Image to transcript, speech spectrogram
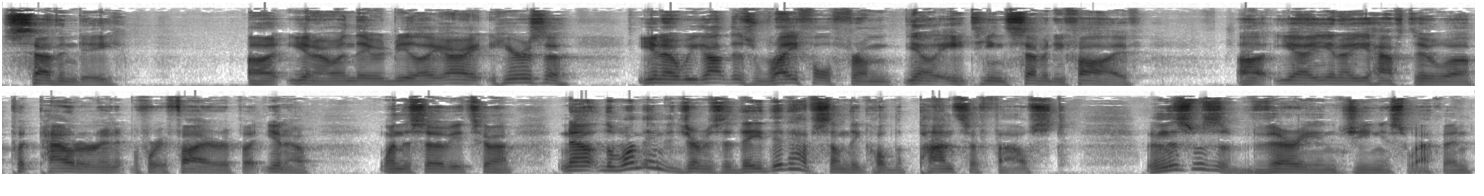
70. Uh, you know, and they would be like, all right, here's a, you know, we got this rifle from, you know, 1875. Uh, yeah, you know, you have to uh, put powder in it before you fire it, but, you know, when the Soviets come out. Now, the one thing the Germans did, they did have something called the Panzerfaust. And this was a very ingenious weapon.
